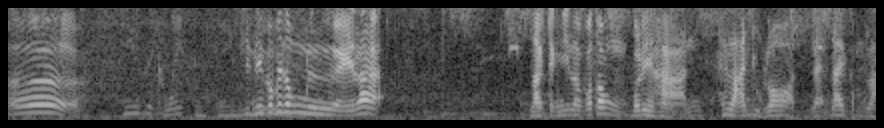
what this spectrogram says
เออ Music licensing ทีนี้ก็ไม่ต้องเห reimagined. นื่อยละหลังจากนี้เราก็ต้องบริหารให้ร้านอยู่รอดและได้กำไร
